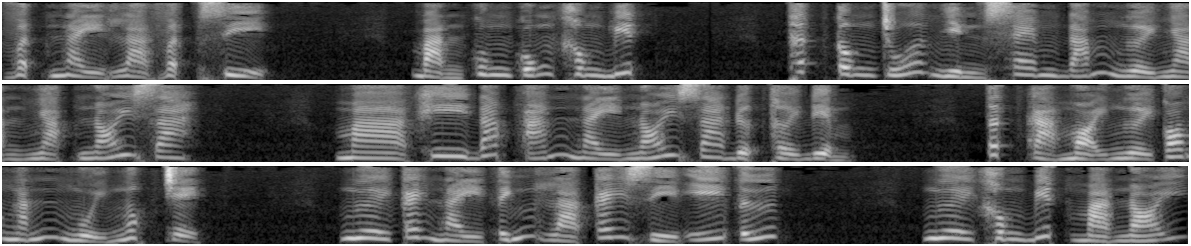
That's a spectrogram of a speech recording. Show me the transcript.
Vật này là vật gì? Bản cung cũng không biết. Thất công chúa nhìn xem đám người nhàn nhạt nói ra. Mà khi đáp án này nói ra được thời điểm. Tất cả mọi người có ngắn ngủi ngốc trệ. Ngươi cái này tính là cái gì ý tứ? Ngươi không biết mà nói.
